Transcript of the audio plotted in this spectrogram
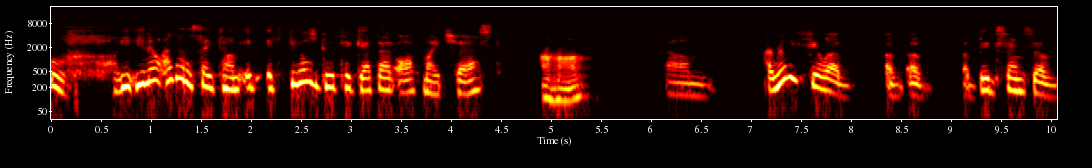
Ooh. You you know, I gotta say, Tom, it, it feels good to get that off my chest. Uh huh. Um, I really feel a, a, a, a big sense of,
